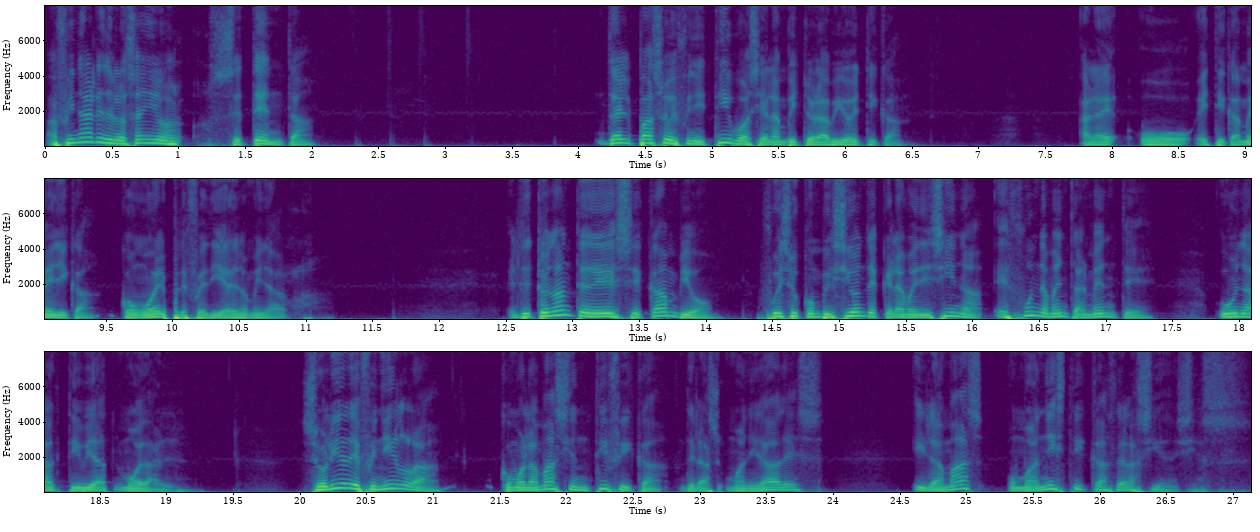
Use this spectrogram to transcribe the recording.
A finales de los años 70, da el paso definitivo hacia el ámbito de la bioética, o ética médica, como él prefería denominarlo. El detonante de ese cambio fue su convicción de que la medicina es fundamentalmente una actividad moral. Solía definirla como la más científica de las humanidades y la más humanística de las ciencias.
